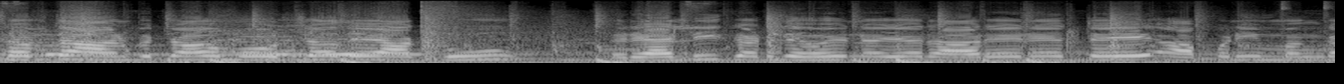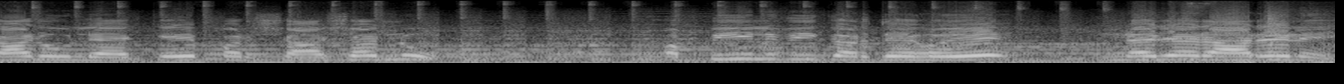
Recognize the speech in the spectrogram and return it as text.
ਸੰਵਿਧਾਨ ਬਚਾਓ ਮੋਰਚਾ ਦੇ ਆਗੂ ਰੈਲੀ ਕੱਢਦੇ ਹੋਏ ਨਜ਼ਰ ਆ ਰਹੇ ਨੇ ਤੇ ਆਪਣੀ ਮੰਗਾਂ ਨੂੰ ਲੈ ਕੇ ਪ੍ਰਸ਼ਾਸਨ ਨੂੰ ਅਪੀਲ ਵੀ ਕਰਦੇ ਹੋਏ ਨਜ਼ਰ ਆ ਰਹੇ ਨੇ।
